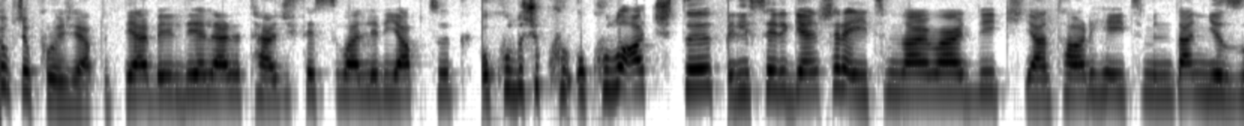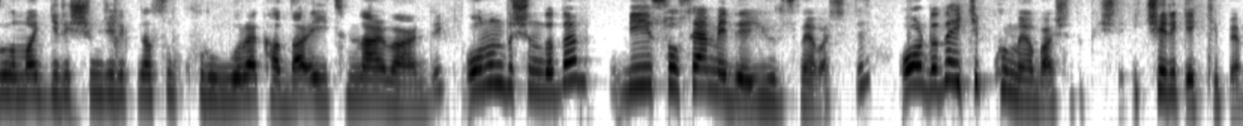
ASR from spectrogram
Çokça proje yaptık. Diğer belediyelerle tercih festivalleri yaptık. Okul dışı ku- okulu açtık. Liseli gençlere eğitimler verdik. Yani tarih eğitiminden yazılıma, girişimcilik nasıl kurulura kadar eğitimler verdik. Onun dışında da bir sosyal medya yürütmeye başladık. Orada da ekip kurmaya başladık. İşte içerik ekibi,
